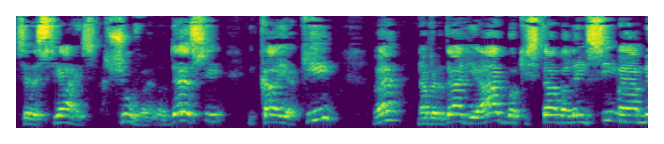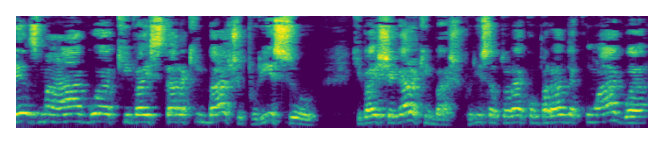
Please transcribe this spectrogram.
celestiais. A chuva, ela desce e cai aqui, é? Na verdade, a água que estava lá em cima é a mesma água que vai estar aqui embaixo, por isso que vai chegar aqui embaixo. Por isso a Torá é comparada com água,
